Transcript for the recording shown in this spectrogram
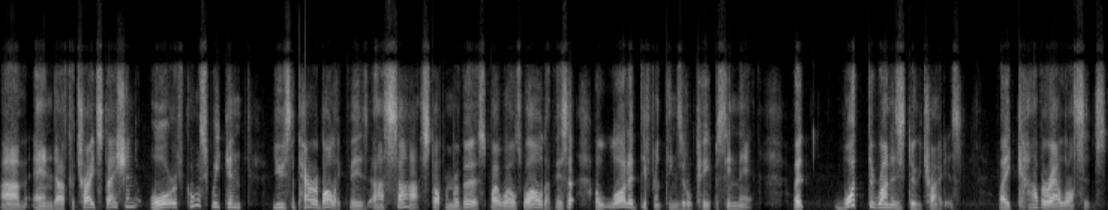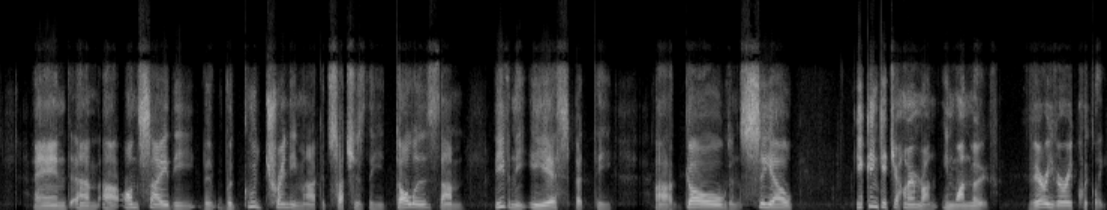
Um, and uh, for TradeStation, or of course we can use the parabolic. There's uh, SAR, Stop and Reverse by Welles Wilder. There's a, a lot of different things that'll keep us in there. But what the runners do, traders, they cover our losses. And um, uh, on say the, the, the, good trending markets such as the dollars, um, even the ES, but the uh, gold and CL, you can get your home run in one move very, very quickly.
